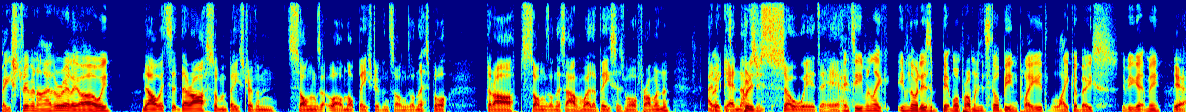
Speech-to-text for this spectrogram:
bass driven either, really, are we? No, it's there are some bass driven songs. Well, not bass driven songs on this, but there are songs on this album where the bass is more prominent. And But again, that's just so weird to hear. It's even like, even though it is a bit more prominent, it's still being played like a bass. If you get me, yeah,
